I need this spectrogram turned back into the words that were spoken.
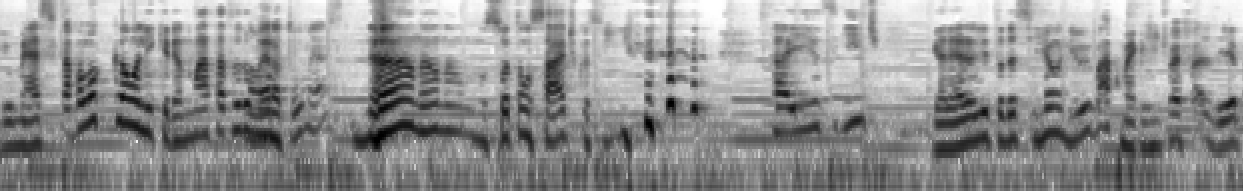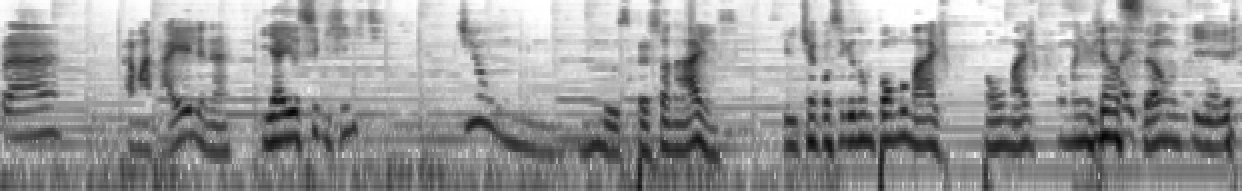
E o Messi tava loucão ali, querendo matar todo Não mundo. era tu, mestre? Não, não, não, não sou tão sádico assim. Aí é o seguinte, a galera ali toda se reuniu e, bah, como é que a gente vai fazer pra, pra matar ele, né? E aí é o seguinte, tinha um, um dos personagens que ele tinha conseguido um pombo mágico. O pombo mágico foi uma invenção que...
